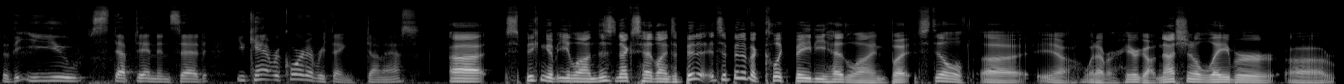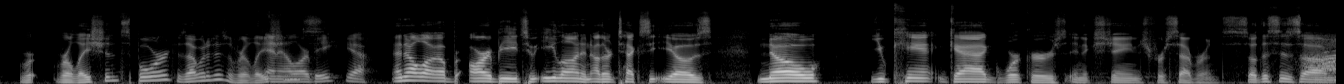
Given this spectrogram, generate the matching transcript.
that the EU stepped in and said you can't record everything, dumbass. Uh, speaking of Elon, this next headline's a bit. It's a bit of a clickbaity headline, but it's still, uh, you know, whatever. Here we go. National Labor uh, Re- Relations Board. Is that what it is? Relations. NLRB, yeah. NLRB to Elon and other tech CEOs. No, you can't gag workers in exchange for severance. So this is um,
